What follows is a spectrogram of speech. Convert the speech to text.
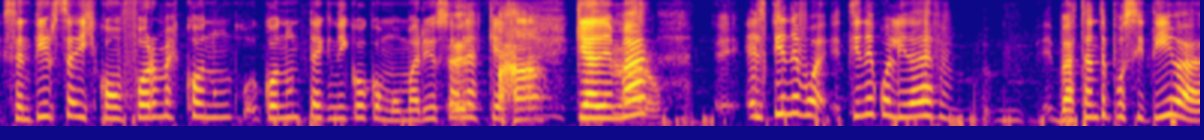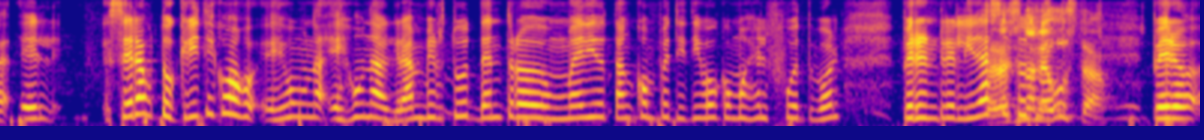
sentirse disconformes con un, con un técnico como Mario Salas, que, que además él tiene, tiene cualidades bastante positivas. Él, ser autocrítico es una, es una gran virtud dentro de un medio tan competitivo como es el fútbol, pero en realidad... Pero si no le gusta. Pero,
